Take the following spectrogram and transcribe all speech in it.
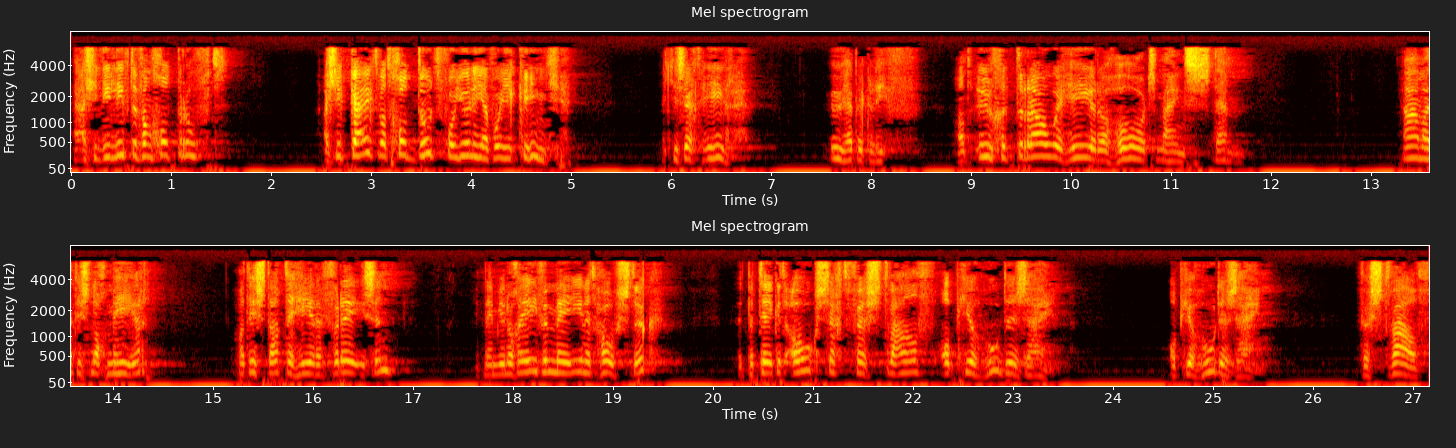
als je die liefde van God proeft. Als je kijkt wat God doet voor jullie en voor je kindje. Dat je zegt, Heere, u heb ik lief. Want uw getrouwe Heere hoort mijn stem. Ah, maar het is nog meer. Wat is dat, de Heere vrezen? Ik neem je nog even mee in het hoofdstuk. Het betekent ook, zegt vers 12, op je hoede zijn. Op je hoede zijn. Vers 12.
